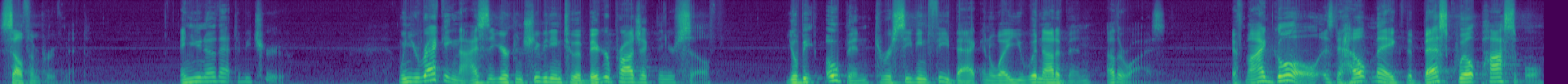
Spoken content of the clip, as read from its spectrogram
self improvement. And you know that to be true. When you recognize that you're contributing to a bigger project than yourself, you'll be open to receiving feedback in a way you would not have been otherwise. If my goal is to help make the best quilt possible,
